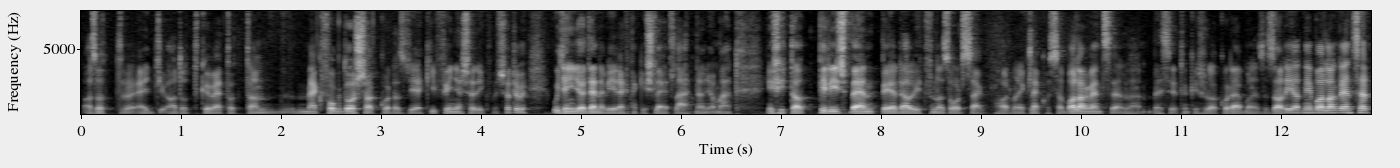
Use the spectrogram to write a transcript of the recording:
az ott egy adott követ ottan megfogdos, akkor az ugye kifényesedik, vagy stb. Ugyanígy a denevéreknek is lehet látni a nyomát. És itt a Pilisben például itt van az ország harmadik leghosszabb barlangrendszer, már beszéltünk is róla korábban, ez az Ariadné barlangrendszer,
